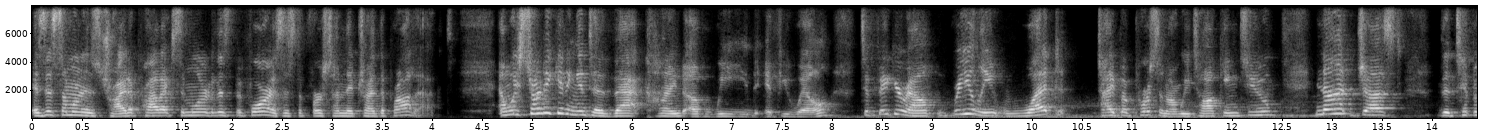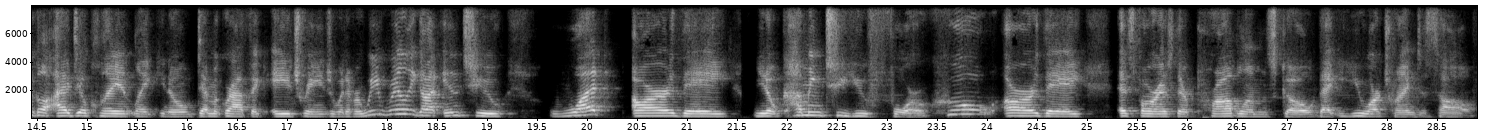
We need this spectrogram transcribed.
Is this someone who has tried a product similar to this before? is this the first time they've tried the product? And we started getting into that kind of weed, if you will, to figure out really what type of person are we talking to? Not just the typical ideal client, like, you know, demographic, age range, or whatever. We really got into what are they, you know, coming to you for? Who are they as far as their problems go that you are trying to solve?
